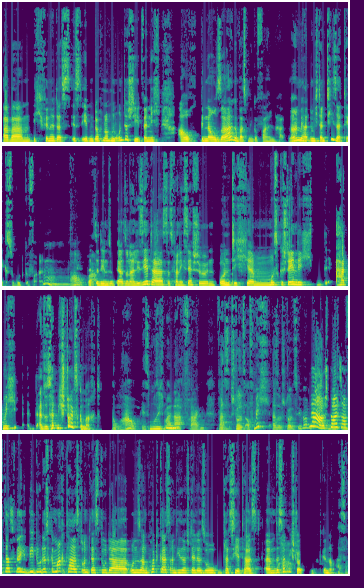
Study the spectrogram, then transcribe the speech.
Aber ähm, ich finde, das ist eben doch noch ein Unterschied, wenn ich auch genau sage, was mir gefallen hat. Ne? Mir hat nämlich dein Teasertext so gut gefallen. Mhm. Oh, wow. Dass du den so personalisiert hast, das fand ich sehr schön. Und ich ähm, muss gestehen, ich hat mich, also es hat mich stolz gemacht. Oh, wow, jetzt muss ich mal mhm. nachfragen. Was, stolz auf mich? Also stolz über mich? Ja, stolz auf das, wie du das gemacht hast und dass du da unseren Podcast an dieser Stelle so platziert hast. Ähm, das wow. hat mich stolz gemacht, genau. Also,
